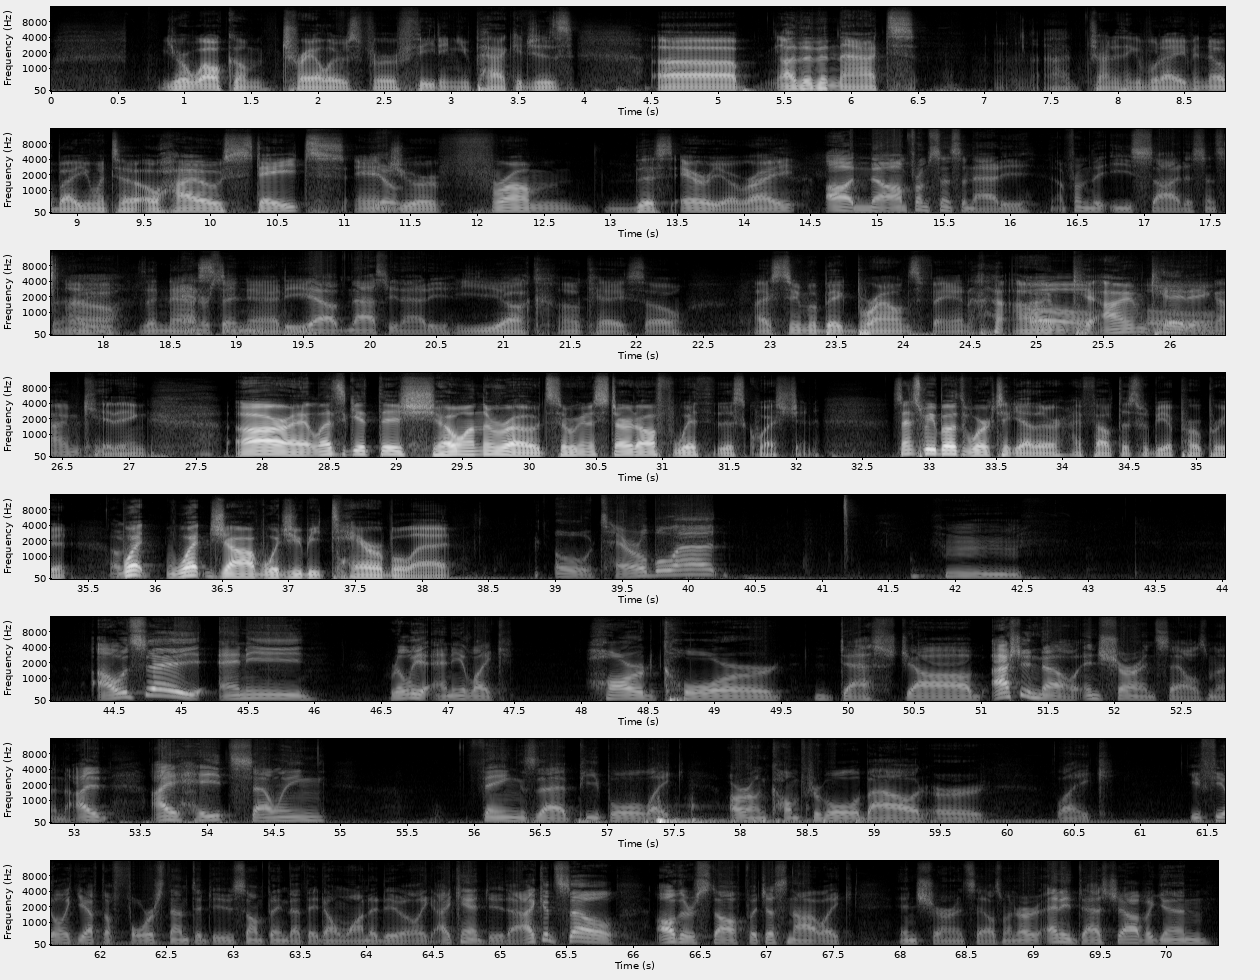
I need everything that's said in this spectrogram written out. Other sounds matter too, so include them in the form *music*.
you're welcome. Trailers for feeding you packages. Uh, other than that, I'm trying to think of what I even know about you. You went to Ohio State, and you're from this area, right? Uh, no, I'm from Cincinnati. I'm from the east side of Cincinnati. Oh, the nasty Anderson. natty. Yeah, nasty natty. Yuck. Okay, so I assume a big Browns fan. *laughs* I'm ki- Oh, I'm kidding. oh. I'm kidding. All right, let's get this show on the road. So we're going to start off with this question. Since we both work together, I felt this would be appropriate. Okay. What what job would you be terrible at? Oh, terrible at? Hmm. I would say any, really any like hardcore desk job. Actually, no, insurance salesman. I I hate selling things that people like are uncomfortable about or like you feel like you have to force them to do something that they don't want to do. Like I can't do that. I could sell other stuff, but just not like insurance salesman or any desk job again.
